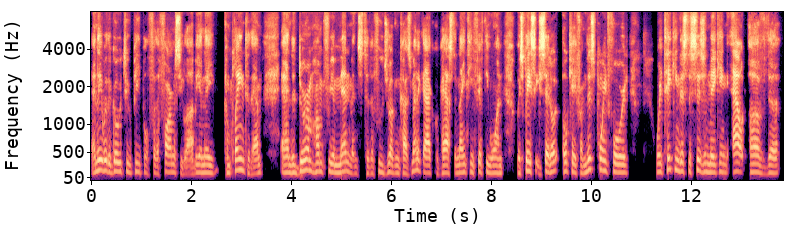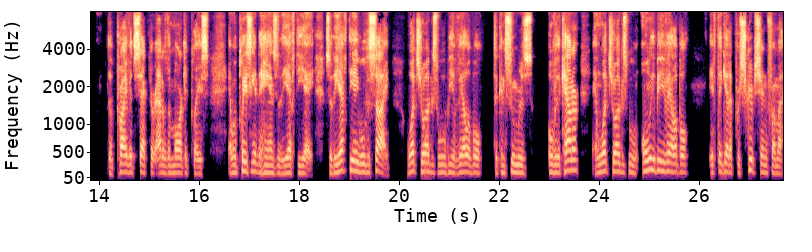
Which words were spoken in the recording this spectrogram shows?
And they were the go to people for the pharmacy lobby, and they complained to them. And the Durham Humphrey amendments to the Food, Drug, and Cosmetic Act were passed in 1951, which basically said, okay, from this point forward, we're taking this decision making out of the the private sector out of the marketplace and we're placing it in the hands of the FDA. So the FDA will decide what drugs will be available to consumers over the counter and what drugs will only be available if they get a prescription from a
